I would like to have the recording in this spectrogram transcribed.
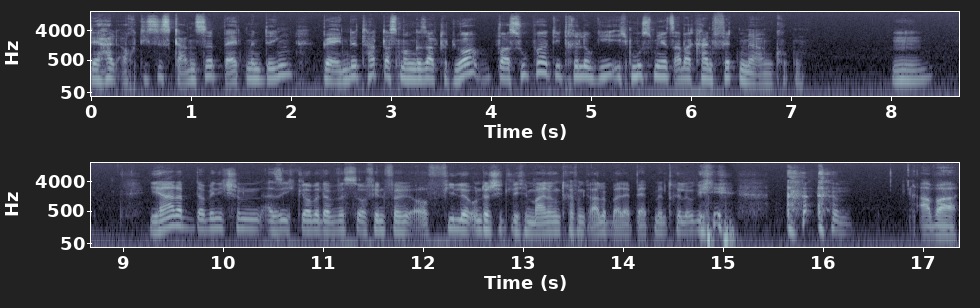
der halt auch dieses ganze Batman-Ding beendet hat, dass man gesagt hat, ja, war super, die Trilogie, ich muss mir jetzt aber keinen Fitten mehr angucken. Mhm. Ja, da, da, bin ich schon, also ich glaube, da wirst du auf jeden Fall auf viele unterschiedliche Meinungen treffen, gerade bei der Batman-Trilogie. Aber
